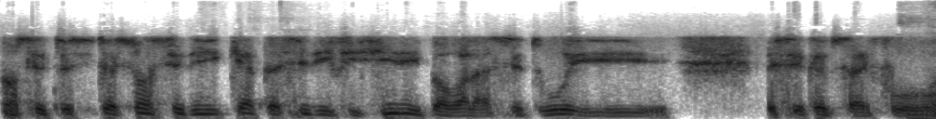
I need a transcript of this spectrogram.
dans cette situation assez délicate, assez difficile. Et ben voilà, c'est tout. Et, et c'est comme ça. Il faut,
